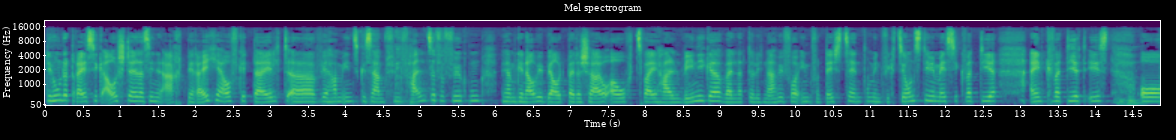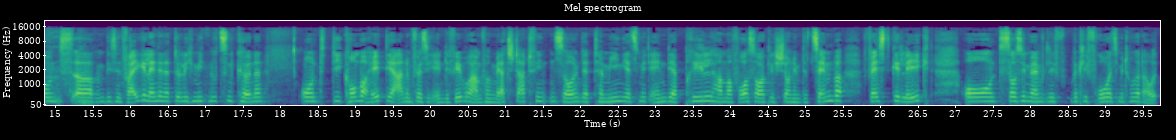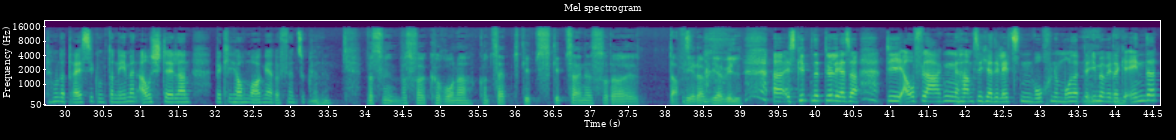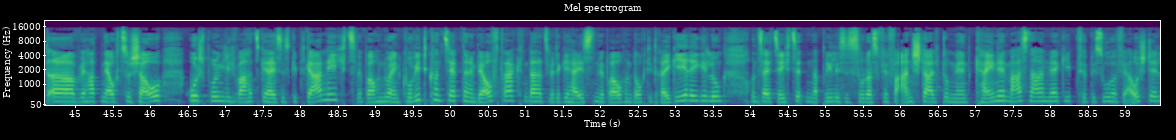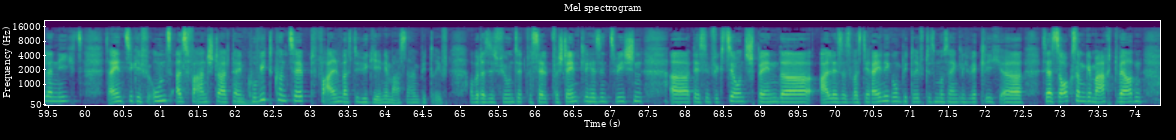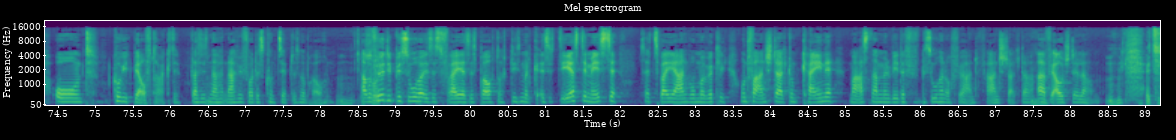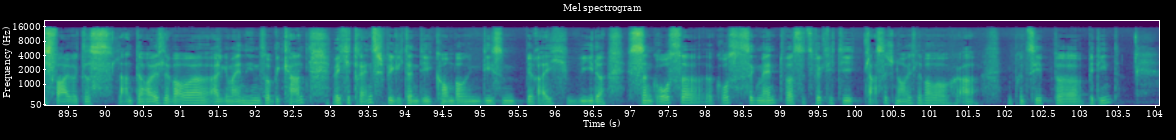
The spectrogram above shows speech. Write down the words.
Die 130 Aussteller sind in acht Bereiche aufgeteilt. Äh, wir haben insgesamt fünf Hallen zur Verfügung. Wir haben genau wie bei der Schau auch zwei Hallen weniger, weil natürlich nach wie vor Impf- und Testzentrum, Infektionsteam im Messequartier einquartiert ist mhm. und äh, ein bisschen Freigelände natürlich mitnutzen können. Und die Combo hätte ja an und für sich Ende Februar, Anfang März stattfinden sollen. Der Termin jetzt mit Ende April haben wir vorsorglich schon im Dezember festgelegt. Und so sind wir wirklich, wirklich froh, jetzt mit 100, 130 Unternehmen, Ausstellern wirklich auch morgen eröffnen zu können. Mhm. Was, was für Corona-Konzept gibt's? Gibt's eines oder darf jeder, wie er will. Äh, es gibt natürlich, also die Auflagen haben sich ja die letzten Wochen und Monate immer wieder geändert. Äh, wir hatten ja auch zur Schau, ursprünglich war, es geheißen, es gibt gar nichts. Wir brauchen nur ein Covid-Konzept, einen Beauftragten. Dann hat es wieder geheißen, wir brauchen doch die 3G-Regelung. Und seit 16. April ist es so, dass für Veranstaltungen keine Maßnahmen mehr gibt, für Besucher, für Aussteller nichts. Das Einzige für uns als Veranstalter ein Covid-Konzept, vor allem was die Hygienemaßnahmen betrifft. Aber das ist für uns etwas Selbstverständliches inzwischen. Desinfektionsspender, alles, was die Reinigung betrifft, das muss eigentlich wirklich äh, sehr sorgsam gemacht werden. Und Covid-Beauftragte. Das ist nach, nach, wie vor das Konzept, das wir brauchen. Mhm. Aber für die Besucher ist es frei. Also es braucht auch diesmal, es ist die erste Messe seit zwei Jahren, wo man wirklich und Veranstaltung keine Maßnahmen weder für Besucher noch für Veranstalter, mhm. äh, für Aussteller haben. Mhm. Jetzt ist Vorarlberg das Land der Häuslebauer allgemein hin so bekannt. Welche Trends spiegelt denn die Kombau in diesem Bereich wider? Ist es ein großer, großes Segment, was jetzt wirklich die klassischen Häuslebauer auch äh, im Prinzip äh, bedient?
